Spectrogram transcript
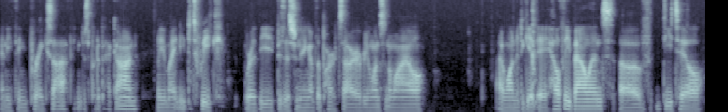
Anything breaks off, you can just put it back on. You might need to tweak where the positioning of the parts are every once in a while. I wanted to get a healthy balance of detail,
